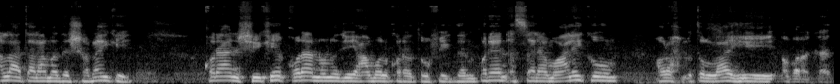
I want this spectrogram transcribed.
আল্লাহ তালা আমাদের সবাইকে কোরআন শিখে, কোরআন অনুযায়ী আমল করা তৌফিক দান করেন। আসসালামু আলাইকুম আ রহমতুল্লাহি আবরাকাত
